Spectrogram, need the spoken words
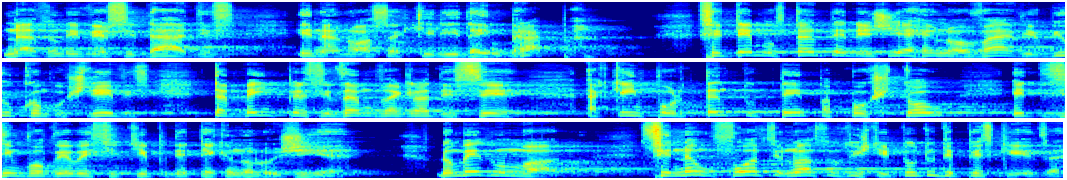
nas universidades e na nossa querida Embrapa. Se temos tanta energia renovável e biocombustíveis, também precisamos agradecer a quem por tanto tempo apostou e desenvolveu esse tipo de tecnologia. Do mesmo modo, se não fosse nossos institutos de pesquisa,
